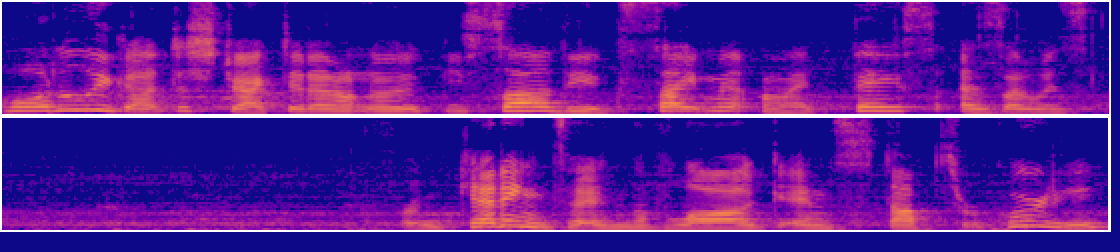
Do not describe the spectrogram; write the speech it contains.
totally got distracted. I don't know if you saw the excitement on my face as I was forgetting to end the vlog and stopped recording.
